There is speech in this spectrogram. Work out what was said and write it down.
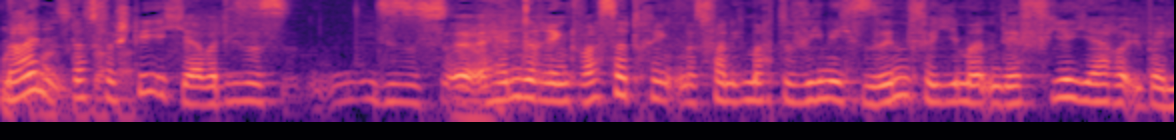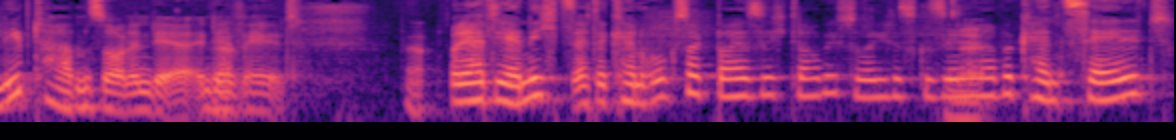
Nein, das verstehe ich ja, aber dieses, dieses äh, händeringend Wasser trinken, das fand ich machte wenig Sinn für jemanden, der vier Jahre überlebt haben soll in der, in der Welt. Ja. Und er hatte ja nichts, er hatte keinen Rucksack bei sich, glaube ich, soweit ich das gesehen Nee. habe, kein Zelt,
